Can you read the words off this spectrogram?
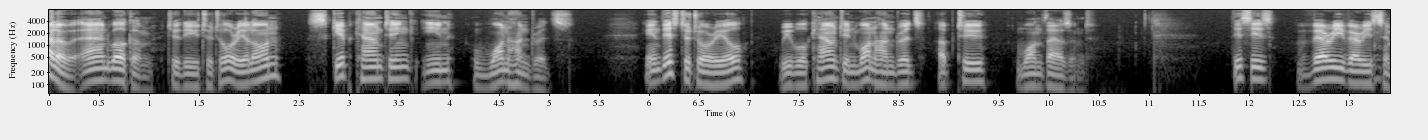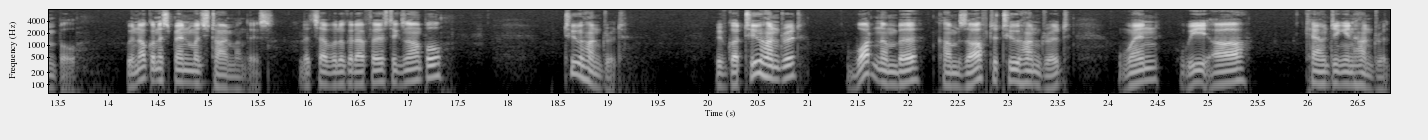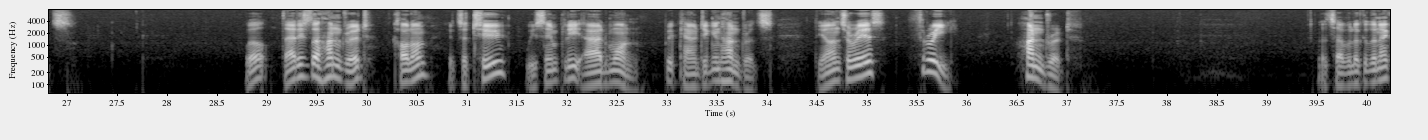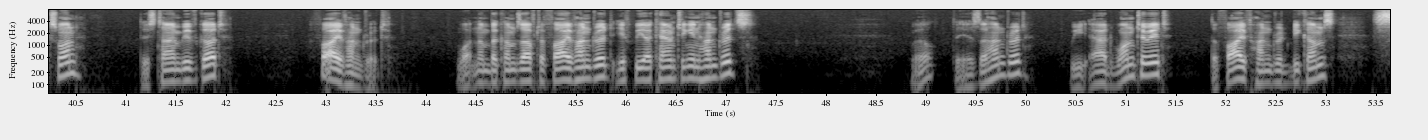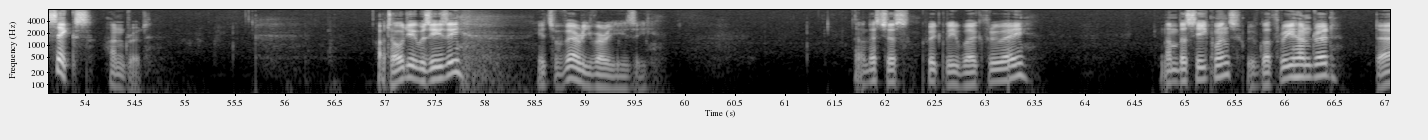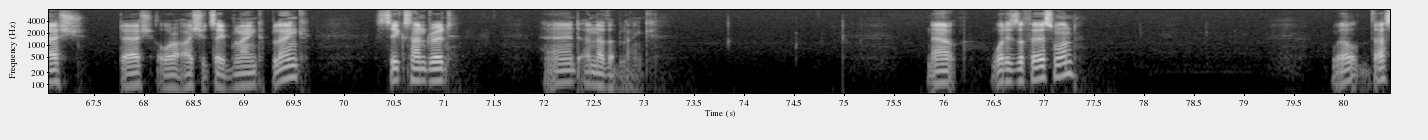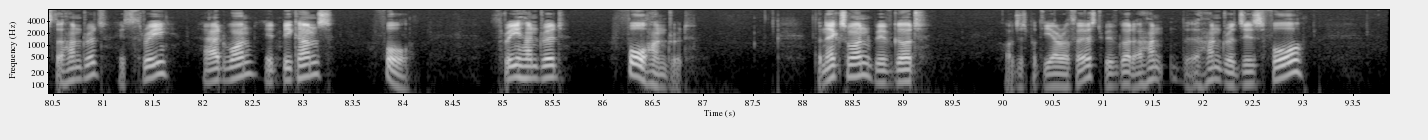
Hello and welcome to the tutorial on skip counting in 100s. In this tutorial we will count in 100s up to 1000. This is very very simple. We're not going to spend much time on this. Let's have a look at our first example. 200. We've got 200. What number comes after 200 when we are counting in hundreds? Well, that is the hundred column. It's a 2. We simply add 1. We're counting in hundreds. The answer is 300. Let's have a look at the next one. This time we've got 500. What number comes after 500 if we are counting in hundreds? Well, there's the 100. We add 1 to it. The 500 becomes 600. I told you it was easy. It's very, very easy. Now let's just quickly work through a number sequence. We've got 300, dash, dash, or I should say blank, blank, 600, and another blank. Now, what is the first one? Well, that's the 100. It's 3. Add 1. It becomes 4. 300, 400. The next one we've got, I'll just put the arrow first, we've got a hun the hundreds is 4,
